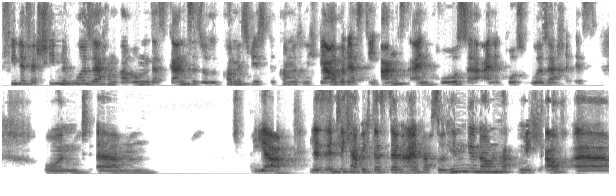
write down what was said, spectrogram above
viele verschiedene Ursachen, warum das Ganze so gekommen ist, wie es gekommen ist. Und ich glaube, dass die Angst eine große, eine große Ursache ist. Und ähm, ja, letztendlich habe ich das dann einfach so hingenommen, habe mich auch äh,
